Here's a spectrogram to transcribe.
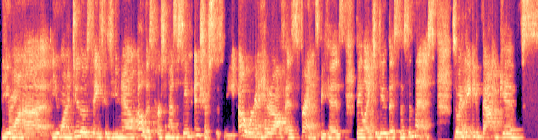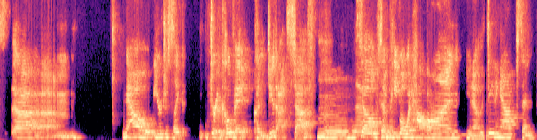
You Right. wanna you wanna do those things because you know, oh, this person has the same interests as me. Oh, we're gonna hit it off as friends because they like to do this, this, and this. So I think that gives um now you're just like during COVID couldn't do that stuff. Mm, no, So some people would hop on, you know, the dating apps and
